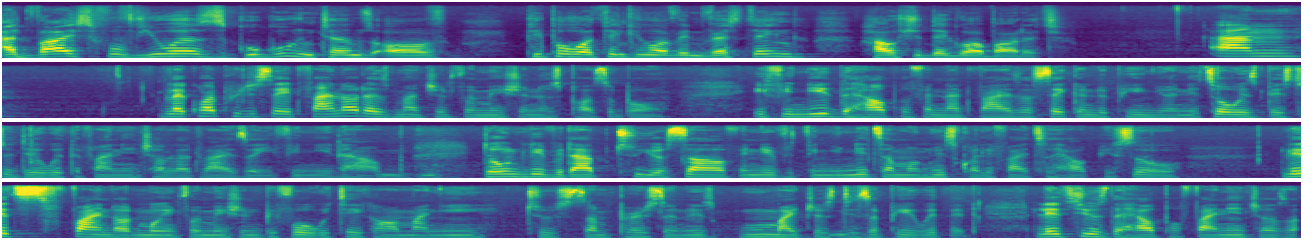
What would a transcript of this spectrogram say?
advice for viewers, Gugu, in terms of people who are thinking of investing, how should they go about it? Um, like what Pretty said, find out as much information as possible. If you need the help of an advisor, second opinion, it's always best to deal with a financial advisor if you need help. Don't leave it up to yourself and everything. You need someone who's qualified to help you. So let's find out more information before we take our money to some person who might just mm. disappear with it. Let's use the help of financial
